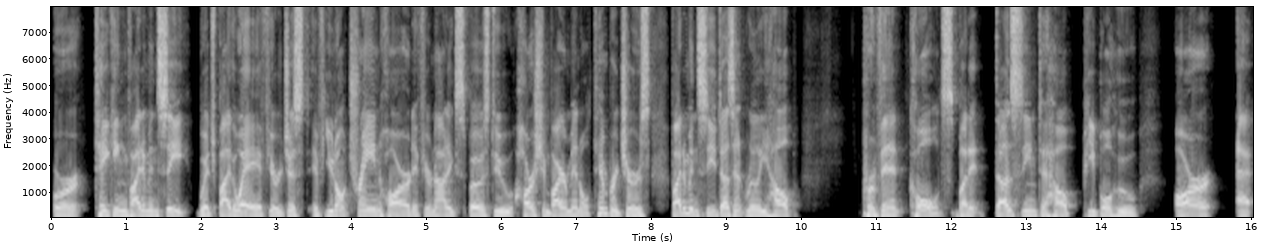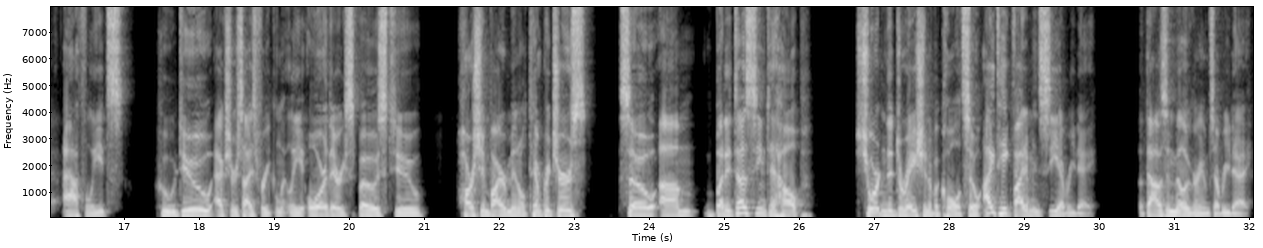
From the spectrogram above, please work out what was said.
Or taking vitamin C, which by the way, if you're just if you don't train hard, if you're not exposed to harsh environmental temperatures, vitamin C doesn't really help prevent colds, but it does seem to help people who are athletes who do exercise frequently or they're exposed to harsh environmental temperatures. So, um, but it does seem to help shorten the duration of a cold. So I take vitamin C every day, a thousand milligrams every day.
